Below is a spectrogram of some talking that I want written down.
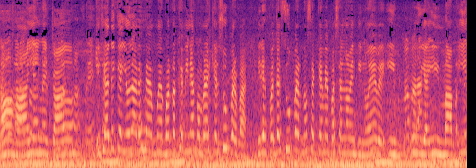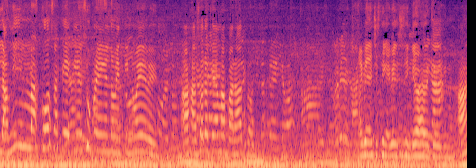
Ajá, y el mercado. Y fíjate que yo una vez me, me acuerdo que vine a comprar aquí el super va. Y después del super no sé qué me pasé al 99. Y, uy, y, más- y las mismas cosas que en el super en el 99. Ajá, solo que era más barato. Ahí viene el chistín, ahí viene el chistín. Quiero ver qué. Ah,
